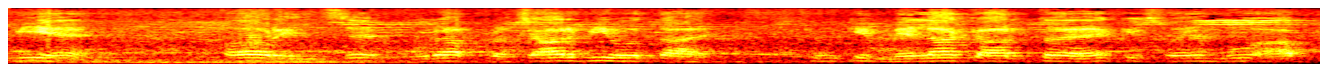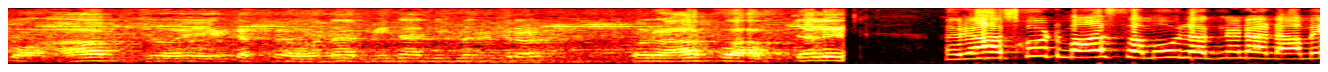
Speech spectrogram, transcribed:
भी है और इनसे पूरा प्रचार भी होता है क्योंकि मेला का अर्थ है कि स्वयं आपको आप जो है एकत्र होना बिना निमंत्रण और आप आप चले રાજકોટમાં સમૂહ લગ્નના નામે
